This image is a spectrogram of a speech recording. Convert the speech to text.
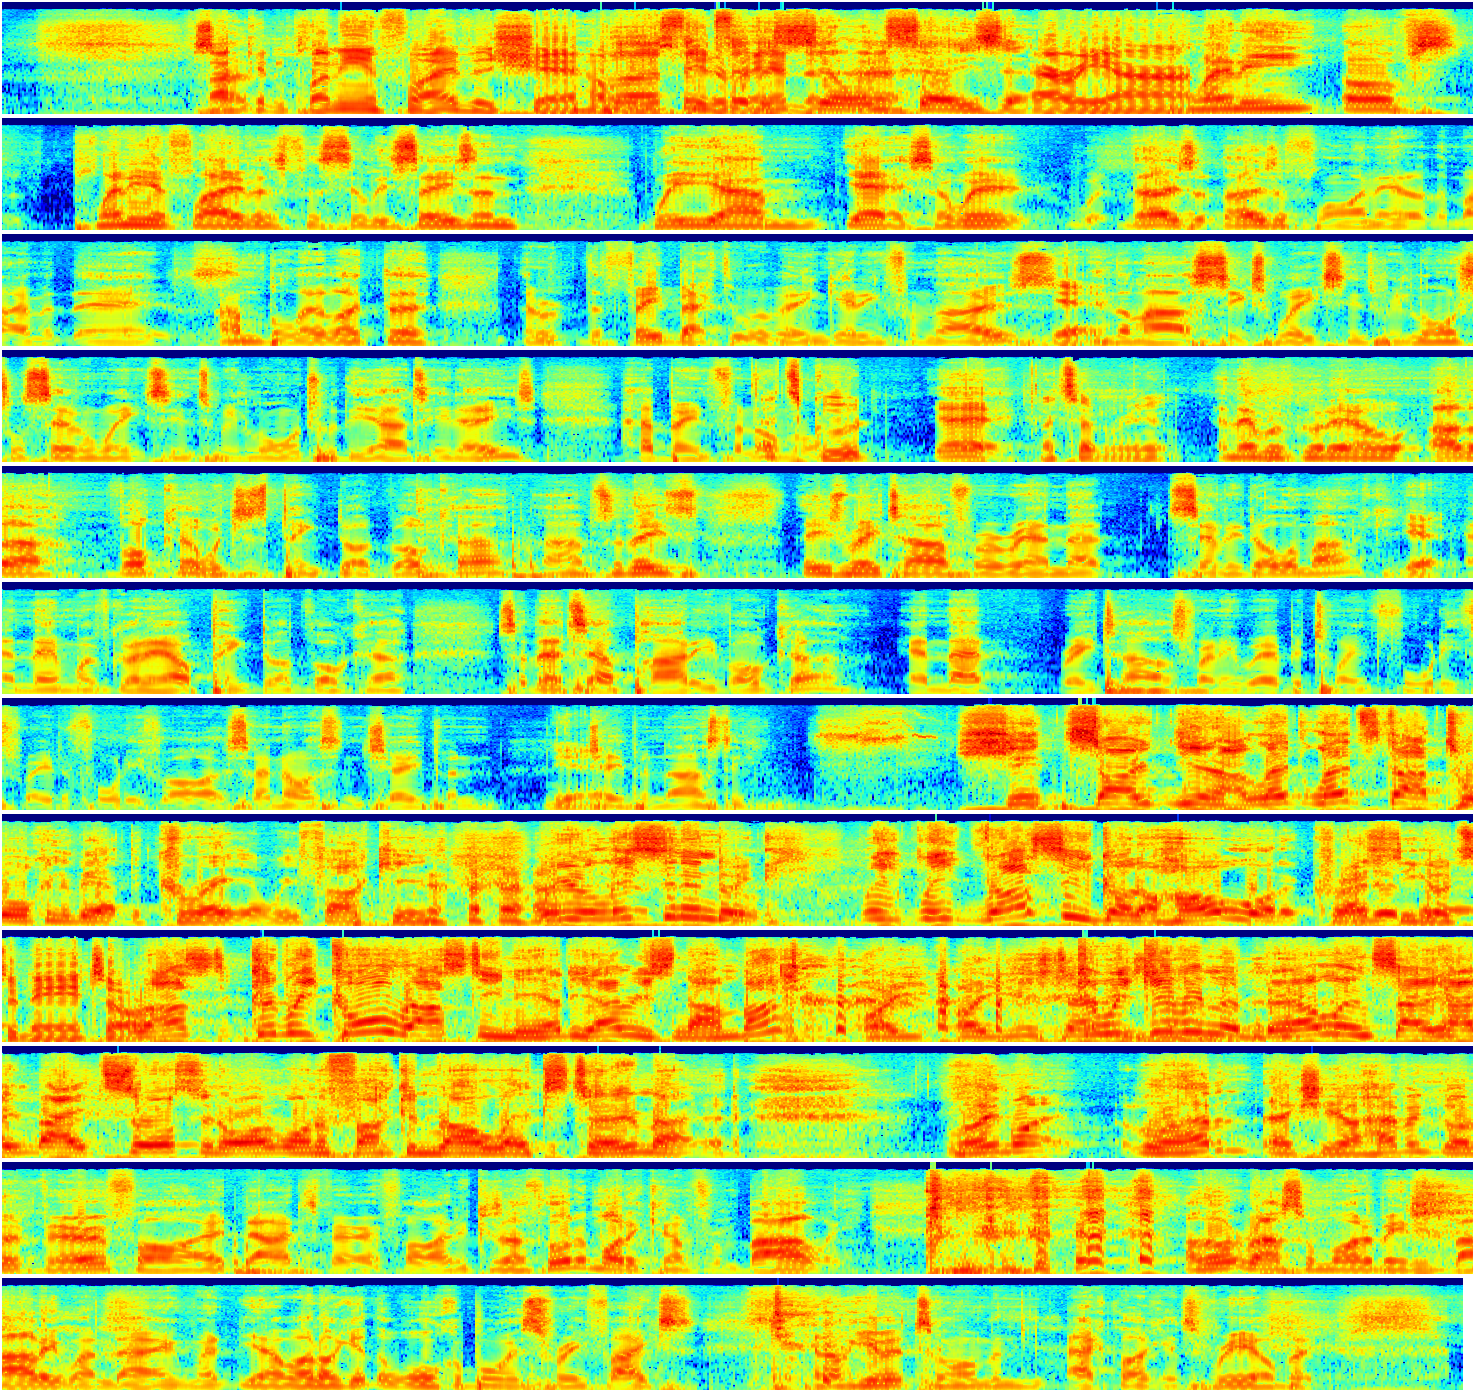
Fucking plenty of flavours, shareholders. Perfect Get for the around silly it. season. Ariane. plenty of s- plenty of flavors for silly season. We um yeah, so we're those those are flying out at the moment. They're unbelievable. Like the, the the feedback that we've been getting from those Yeah. in the last six weeks since we launched, or seven weeks since we launched with the RTDs, have been phenomenal. That's good. Yeah, That's unreal. and then we've got our other vodka, which is Pink Dot vodka. Um, so these these retail for around that seventy dollar mark. Yeah. And then we've got our Pink Dot vodka. So that's our party vodka, and that retails for anywhere between forty three to forty five. So nice and cheap and Yeah. cheap and nasty. Shit. So you know, let let's start talking about the career. We fucking we were listening to we, we Rusty got a whole lot of credit. Rusty got there. some airtime. Rusty, could we call Rusty now? Do you have his number? I, I used to. Can have we his give him name. a bell and say, "Hey, mate, Sauce and I want a fucking Rolex too, mate"? Well, he might. Well, I haven't actually. I haven't got it verified. No, it's verified because I thought it might have come from Bali. I thought Russell might have been in Bali one day and went, you know what? I'll get the Walker Boys free fakes and I'll give it to him and act like it's real. But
